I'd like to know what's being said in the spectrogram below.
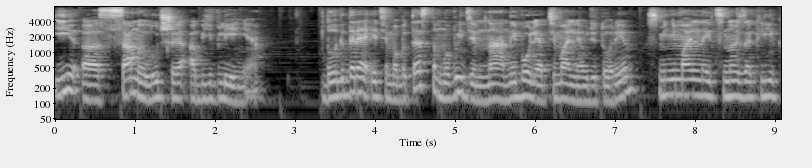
и э, самые лучшие объявления. Благодаря этим АБ-тестам мы выйдем на наиболее оптимальные аудитории с минимальной ценой за клик,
